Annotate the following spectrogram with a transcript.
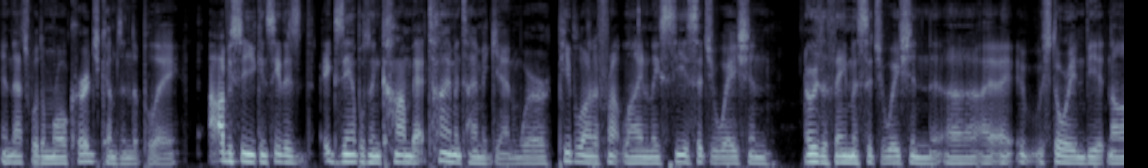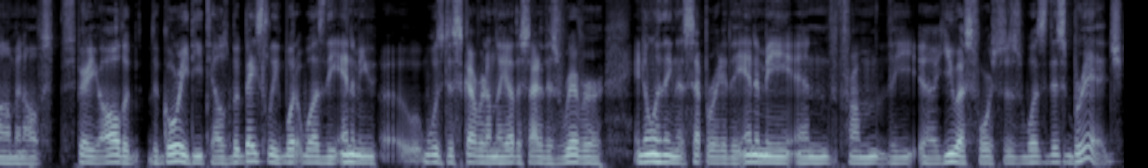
And that's where the moral courage comes into play. Obviously, you can see there's examples in combat time and time again where people are on the front line and they see a situation there was a famous situation, uh, I, story in Vietnam, and I'll spare you all the, the gory details. But basically, what it was, the enemy uh, was discovered on the other side of this river, and the only thing that separated the enemy and from the uh, U.S. forces was this bridge,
